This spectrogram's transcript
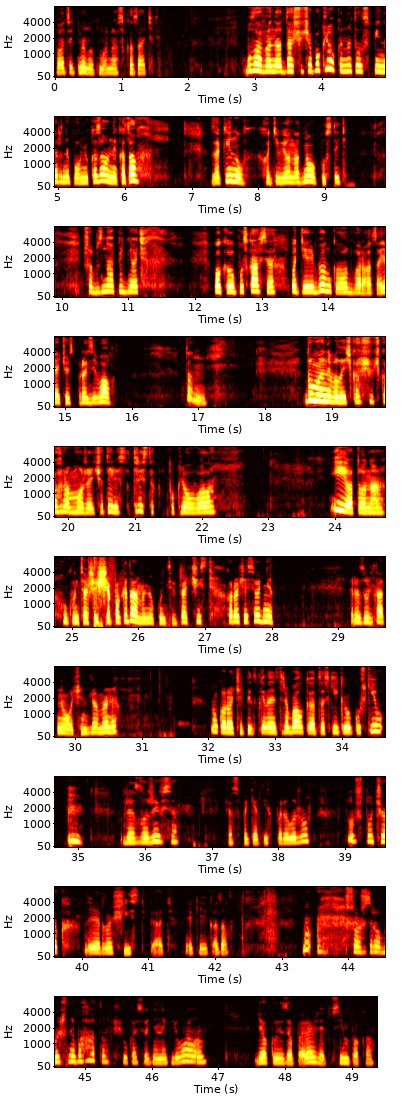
20 минут, можна сказати. Була в мене одна щуча покльовка на телспінер, не пам'ятаю, казав, не казав. Закинув, хотів його на дно опустити, щоб зна підняти. Поки опускався випускався, потіребенкував два рази, я щось прозівав. Та, думаю, невеличка щучка, грам, може 400-300 покльовувала. І ото на окунця ще ще покидаю, в мене окунців 5-6. Коротше, сьогодні результат не дуже для мене. Ну, коротше, під кінець рибалки, оце скільки окушків вже зложився. Зараз пакет їх переложу. Тут штучок, мабуть, 6-5, як я і казав. Ну, що ж зробиш, небагато. Щука сьогодні не клювала. Дякую за перегляд. Всім пока.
